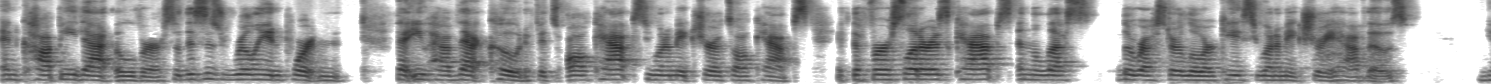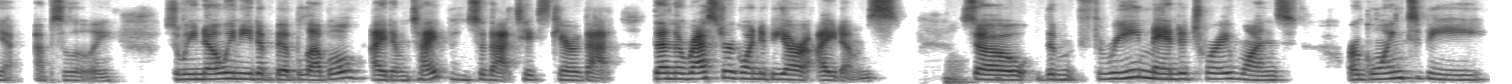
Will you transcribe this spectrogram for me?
and copy that over. So this is really important that you have that code. If it's all caps, you want to make sure it's all caps. If the first letter is caps and the less the rest are lowercase, you want to make sure you have those. Yeah, absolutely. So we know we need a bib level item type. And so that takes care of that. Then the rest are going to be our items. So the three mandatory ones are going to be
